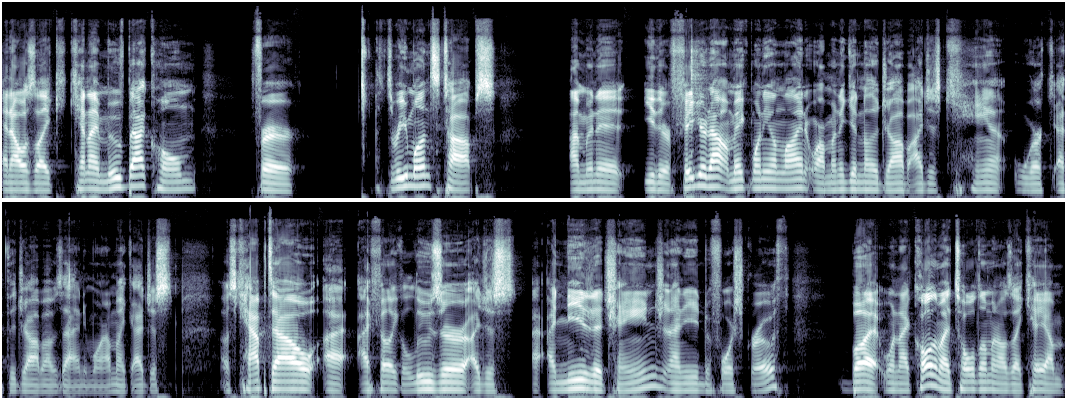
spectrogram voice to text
And I was like, can I move back home for three months tops? I'm to either figure it out and make money online or I'm to get another job. I just can't work at the job I was at anymore. I'm like, I just, I was capped out. I, I felt like a loser. I just, I needed a change and I needed to force growth. But when I called him, I told him and I was like, hey, I'm,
